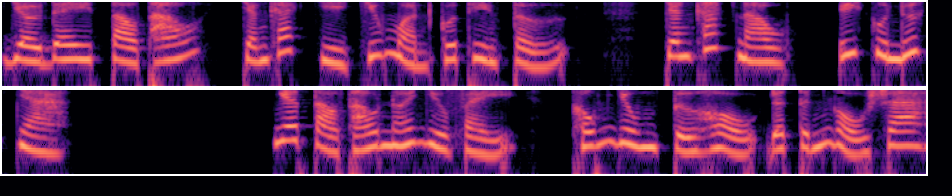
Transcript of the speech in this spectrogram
giờ đây Tào Tháo chẳng khác gì chiếu mệnh của thiên tử, chẳng khác nào ý của nước nhà. Nghe Tào Tháo nói như vậy, Khổng Dung tự hồ đã tỉnh ngộ ra,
